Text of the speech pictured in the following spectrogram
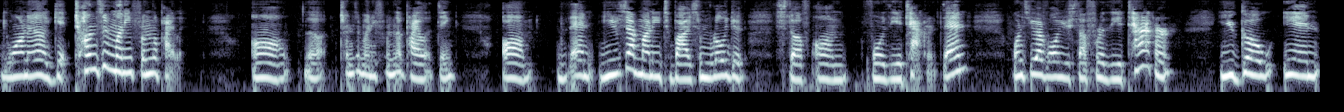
you want to get tons of money from the pilot. Um the tons of money from the pilot thing. Um then use that money to buy some really good stuff on for the attacker. Then once you have all your stuff for the attacker you go in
